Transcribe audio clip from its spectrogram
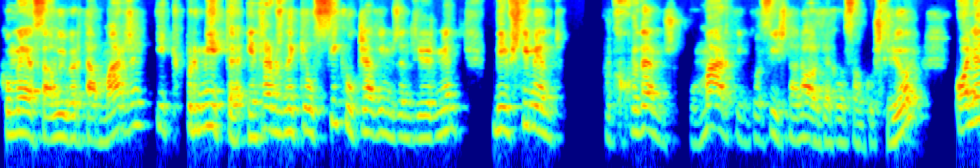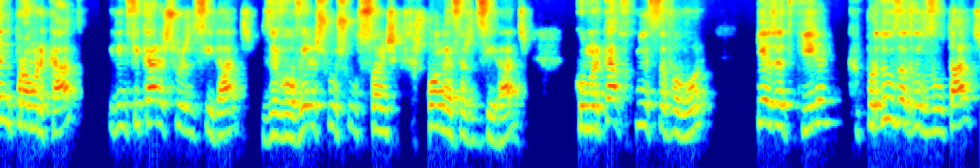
começa a libertar margem e que permita entrarmos naquele ciclo que já vimos anteriormente de investimento. Porque recordamos, o marketing consiste na análise da relação com o exterior, olhando para o mercado, identificar as suas necessidades, desenvolver as suas soluções que respondem a essas necessidades, que o mercado reconheça valor, que as adquira, que produza resultados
